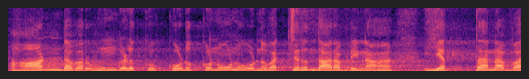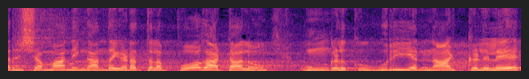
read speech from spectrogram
ஆண்டவர் உங்களுக்கு கொடுக்கணும்னு ஒன்று வச்சிருந்தார் அப்படின்னா எத்தனை வருஷமாக நீங்கள் அந்த இடத்துல போகாட்டாலும் உங்களுக்கு உரிய நாட்களிலே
